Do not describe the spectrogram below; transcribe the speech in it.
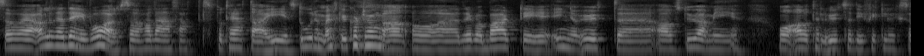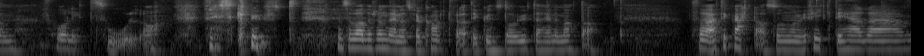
Så allerede i vår så hadde jeg satt poteter i store melkekartonger og drev og bært de inn og ut av stua mi, og av og til ut så de fikk liksom få litt sol og frisk luft. Men så var det fremdeles for kaldt for at de kunne stå ute hele natta. Så etter hvert da, så når vi fikk de her eh,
